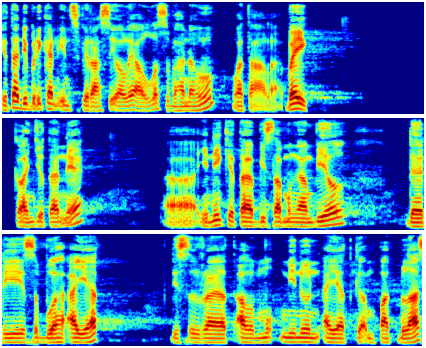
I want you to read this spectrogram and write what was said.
Kita diberikan inspirasi oleh Allah Subhanahu wa taala. Baik. Kelanjutannya uh, ini kita bisa mengambil dari sebuah ayat di surat Al-Mu'minun ayat ke-14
